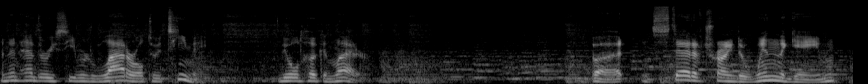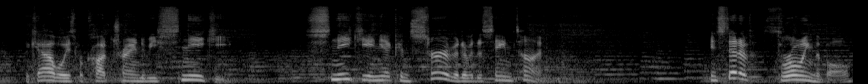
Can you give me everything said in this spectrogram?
and then have the receiver lateral to a teammate. The old hook and ladder. But instead of trying to win the game, the Cowboys were caught trying to be sneaky. Sneaky and yet conservative at the same time. Instead of throwing the ball,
